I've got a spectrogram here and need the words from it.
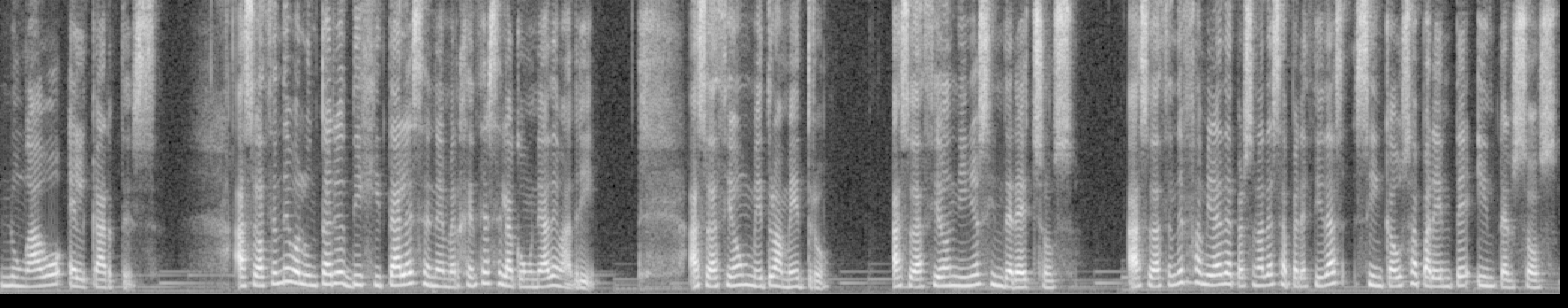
Nunhago El Cartes. Asociación de Voluntarios Digitales en Emergencias en la Comunidad de Madrid. Asociación Metro a Metro. Asociación Niños sin Derechos. Asociación de Familiares de Personas Desaparecidas sin Causa Aparente Intersos.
